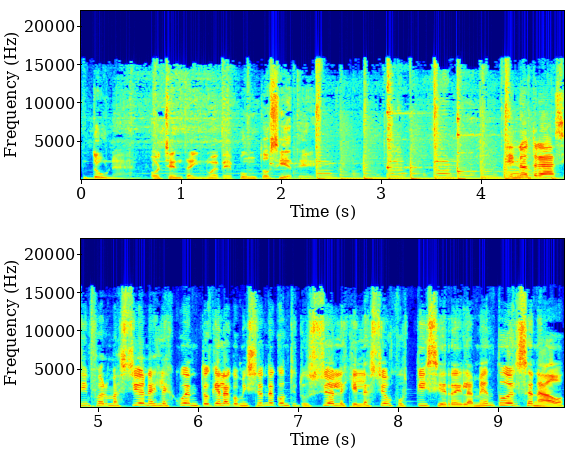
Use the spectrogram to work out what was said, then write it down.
Duna 89.7. En otras informaciones les cuento que la Comisión de Constitución, Legislación, Justicia y Reglamento del Senado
